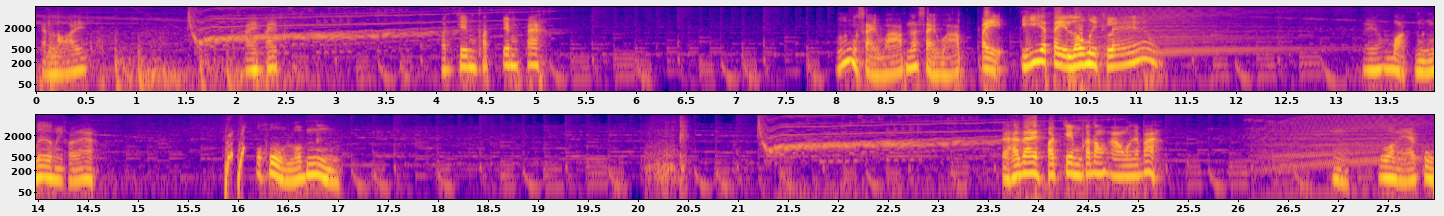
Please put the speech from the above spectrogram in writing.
แปดร้อยไปไป ฟัดเจมฟัดเจมไปอืมใส่วาร์ปนะ ใส่วาร์ปเตะอีจะเตะลงอีกแล้วเฮ้บอดมึงเริ่มอีกแล้วนะ โอ้โหลบหนึ่งแต่ถ้าได้ฟอสเจมก็ต้องเอาใช่ปะร่วงไงกู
